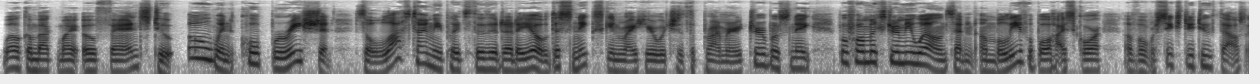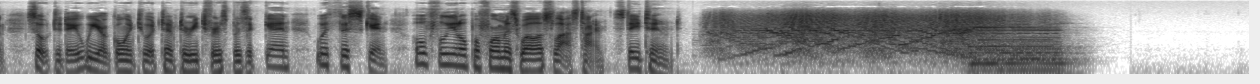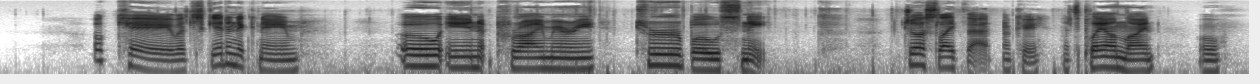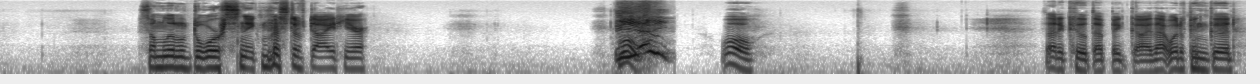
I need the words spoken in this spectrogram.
Welcome back, my O fans, to Owen Corporation. So, last time we played through the O, this snake skin right here, which is the primary turbo snake, performed extremely well and set an unbelievable high score of over 62,000. So, today we are going to attempt to reach first place again with this skin. Hopefully, it'll perform as well as last time. Stay tuned. Okay, let's get a nickname. O in primary turbo snake. Just like that. Okay, let's play online. Oh. Some little dwarf snake must have died here. Whoa. Whoa. Thought I killed that big guy. That would have been good.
